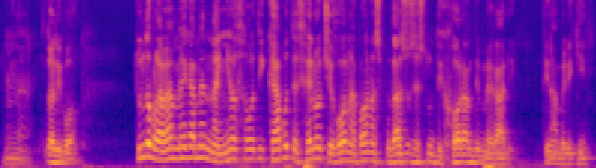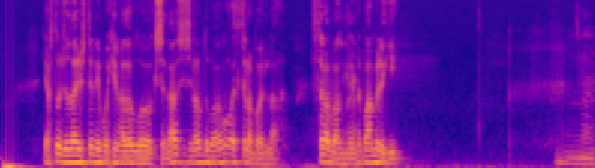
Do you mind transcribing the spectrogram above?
Ναι. Το λοιπόν. Τούν το πράγμα με έκαμε να νιώθω ότι κάποτε θέλω και εγώ να πάω να σπουδάσω σε αυτήν τη χώρα την μεγάλη, την Αμερική. Γι' αυτό και όταν ήρθε η εποχή να δω εξετάσεις, λέω το πράγμα, δεν θέλω να πάω Ελλάδα. Δεν θέλω να πάω Αγγλία, να πάω Αμερική. Ναι.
